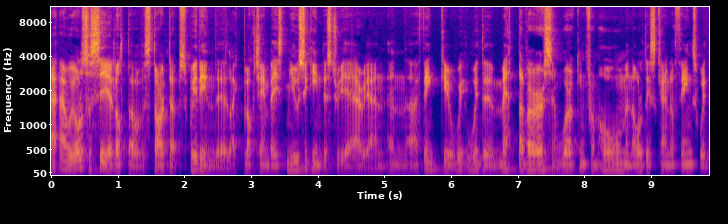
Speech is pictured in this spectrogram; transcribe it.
and we also see a lot of startups within the like blockchain based music industry area and, and i think uh, with, with, the metaverse and working from home and all these kind of things with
